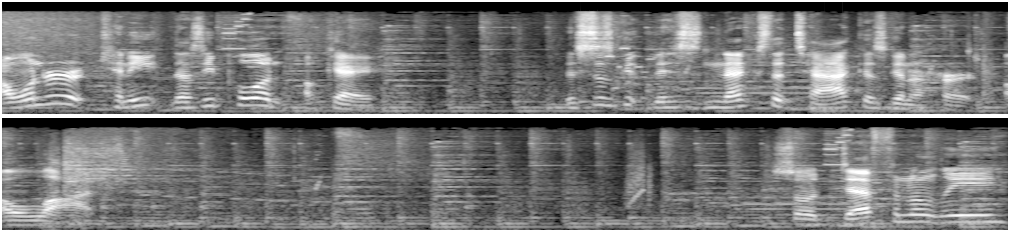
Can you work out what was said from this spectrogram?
I wonder, can he, does he pull an, okay. This is, this next attack is gonna hurt a lot. So definitely,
